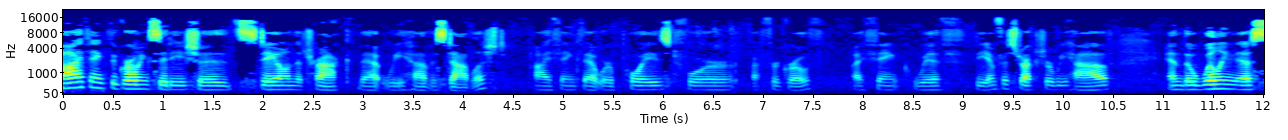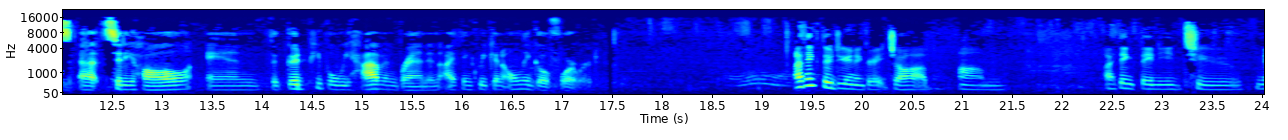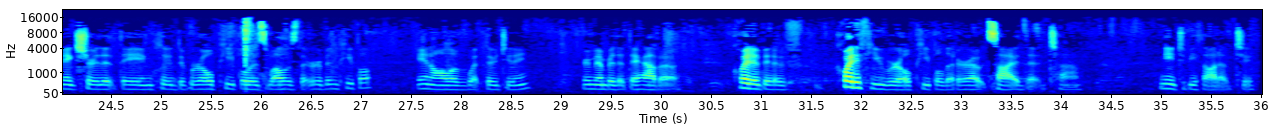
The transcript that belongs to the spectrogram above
I think the growing city should stay on the track that we have established. I think that we're poised for, uh, for growth. I think with the infrastructure we have and the willingness at City Hall and the good people we have in Brandon, I think we can only go forward. I think they're doing a great job. Um, I think they need to make sure that they include the rural people as well as the urban people in all of what they're doing. Remember that they have a quite a bit of quite a few rural people that are outside that uh, need to be thought of too.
